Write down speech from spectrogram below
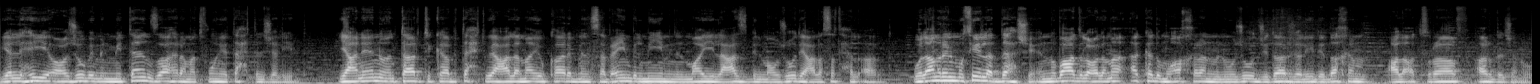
يلي هي أعجوبة من 200 ظاهرة مدفونة تحت الجليد. يعني أنه أنتاركتيكا بتحتوي على ما يقارب من 70% من المي العذبة الموجودة على سطح الأرض. والأمر المثير للدهشة أنه بعض العلماء أكدوا مؤخرا من وجود جدار جليدي ضخم على أطراف أرض الجنوب.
